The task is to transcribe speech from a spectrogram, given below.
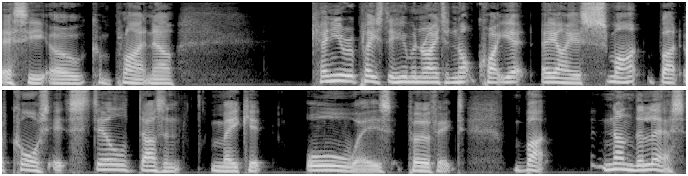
SEO compliant. Now, can you replace the human writer? Not quite yet. AI is smart, but of course, it still doesn't make it always perfect. But nonetheless,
